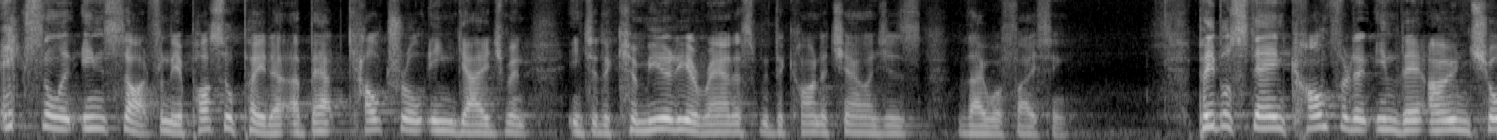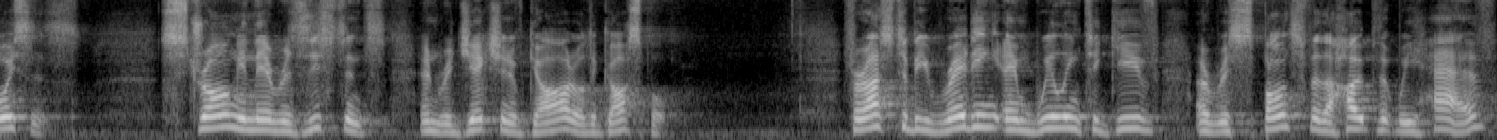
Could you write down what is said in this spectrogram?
excellent insight from the Apostle Peter about cultural engagement into the community around us with the kind of challenges they were facing. People stand confident in their own choices, strong in their resistance and rejection of God or the gospel for us to be ready and willing to give a response for the hope that we have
